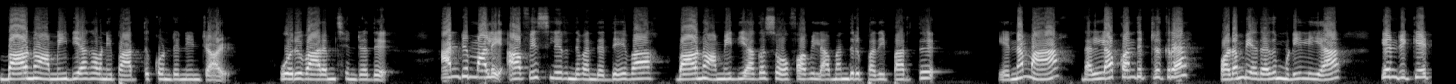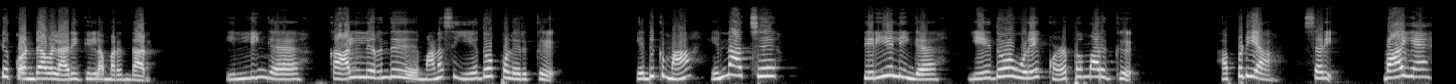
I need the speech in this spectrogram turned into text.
பானு அமைதியாக அவனை பார்த்து கொண்டு நின்றாள். ஒரு வாரம் சென்றது. அன்று மாலை ஆபீஸில் இருந்து வந்த தேவா பானு அமைதியாக சோஃபாவில் அமர்ந்திருப்பதை பார்த்து என்னம்மா நல்லா உட்காந்துட்டு இருக்கிற உடம்பு ஏதாவது முடியலையா? என்று கேட்டுக்கொண்டு அவள் அருகில் அமர்ந்தான். இல்லைங்க காலையிலிருந்து மனசு ஏதோ போல இருக்கு. எதுக்குமா? என்ன ஆச்சு தெரியலீங்க. ஏதோ ஒரே குழப்பமா இருக்கு. அப்படியா? சரி. வாயேன்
